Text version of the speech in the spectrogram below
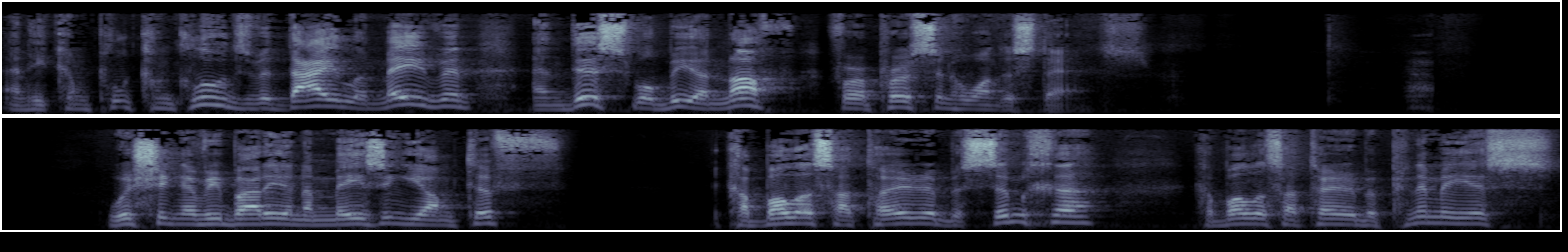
And he concludes V'dai Mavin, and this will be enough for a person who understands. Wishing everybody an amazing Yom Tif. Kabbalah Satayra B'Simcha, Kabbalah Satayra B'Pnimiyas,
